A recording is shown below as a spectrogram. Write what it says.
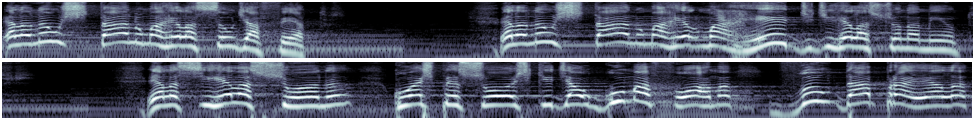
Ela não está numa relação de afeto. Ela não está numa uma rede de relacionamentos. Ela se relaciona com as pessoas que de alguma forma vão dar para ela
